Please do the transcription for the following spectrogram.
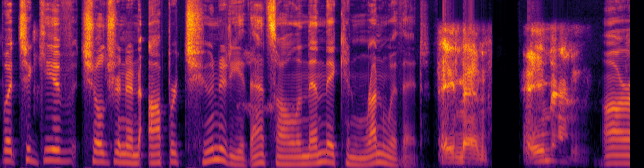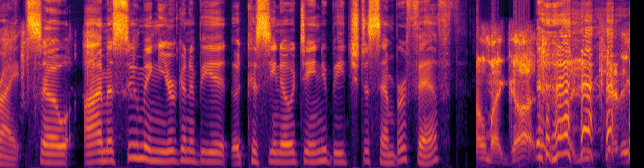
but to give children an opportunity, that's all, and then they can run with it. Amen. Amen. All right. So I'm assuming you're going to be at a casino at Dania Beach December 5th. Oh my God. Are you kidding?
